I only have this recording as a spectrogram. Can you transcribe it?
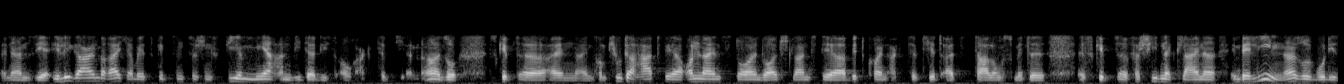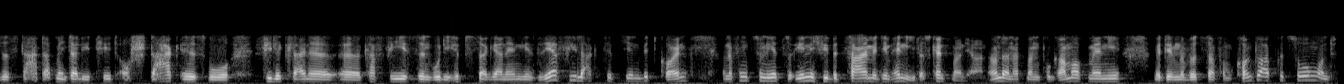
in einem sehr illegalen Bereich, aber jetzt gibt es inzwischen viel mehr Anbieter, die es auch akzeptieren. Ne. Also es gibt äh, einen, einen Computer-Hardware-Online-Store in Deutschland, der Bitcoin akzeptiert als Zahlungsmittel. Es gibt äh, verschiedene kleine, in Berlin, ne, so, wo diese Startup-Mentalität auch stark ist, wo viele kleine äh, Cafés sind, wo die Hipster gerne hingehen. Sehr viele akzeptieren Bitcoin und das funktioniert so ähnlich wie Bezahlen mit dem Handy. Das kennt man ja. Ne. Und dann hat man ein Programm auf dem Handy, mit dem wird es dann vom Konto abgezogen und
